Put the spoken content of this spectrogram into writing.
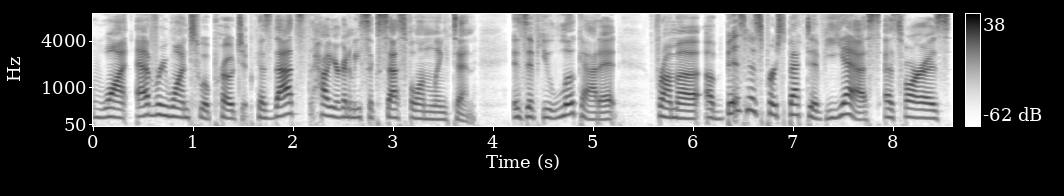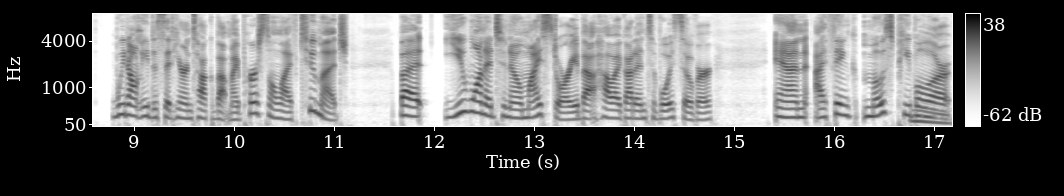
want everyone to approach it because that's how you're going to be successful on linkedin is if you look at it from a, a business perspective yes as far as we don't need to sit here and talk about my personal life too much but you wanted to know my story about how I got into voiceover. And I think most people hmm. are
